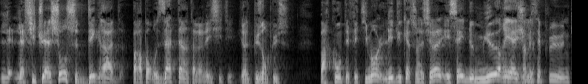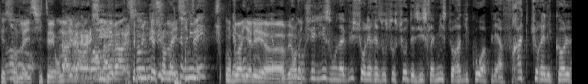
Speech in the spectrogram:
la, situation se dégrade par rapport aux atteintes à la laïcité. Il y en a de plus en plus. Par contre, effectivement, l'éducation nationale essaye de mieux réagir. Non, mais c'est plus une question de laïcité. On arrive à. Ah, c'est plus une question de laïcité. On doit y aller, euh, Véronique. on a vu sur les réseaux sociaux des islamistes radicaux appeler à fracturer l'école,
